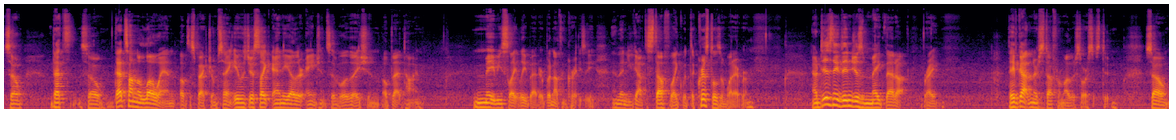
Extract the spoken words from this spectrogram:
So that's so that's on the low end of the spectrum, saying it was just like any other ancient civilization of that time. Maybe slightly better, but nothing crazy. And then you got the stuff like with the crystals and whatever. Now Disney didn't just make that up, right? They've gotten their stuff from other sources too. So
